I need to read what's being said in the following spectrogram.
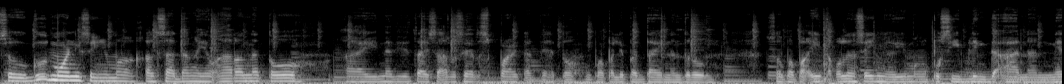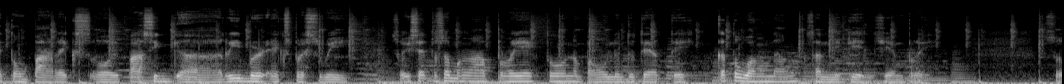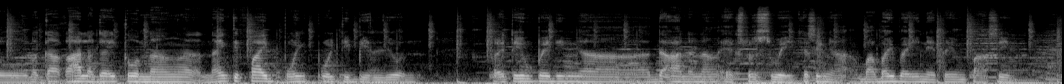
So, good morning sa inyo mga kalsada. Ngayong araw na to ay nandito tayo sa Arceros Park at ito, magpapalipad tayo ng drone. So, papakita ko lang sa inyo yung mga posibleng daanan netong Parex o Pasig uh, River Expressway. So, isa ito sa mga proyekto ng Pangulong Duterte, katuwang ng San Miguel, syempre. So, nagkakahalaga ito ng 95.40 billion. So ito yung pwedeng uh, daanan ng expressway kasi nga babaybayin nito yung Pasig.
